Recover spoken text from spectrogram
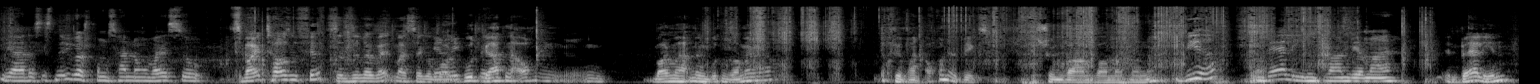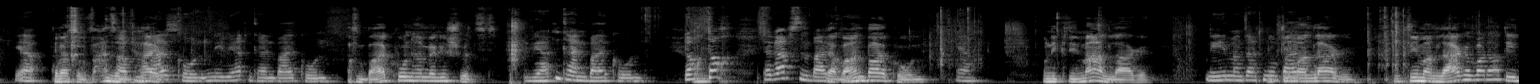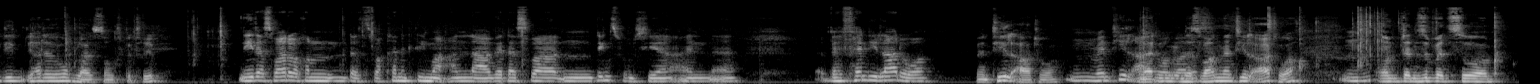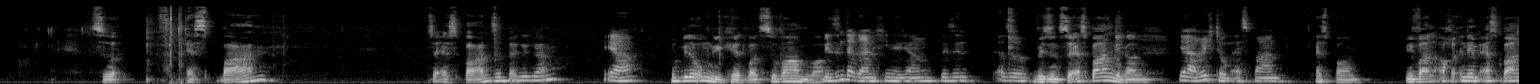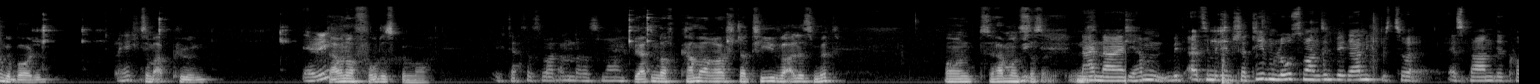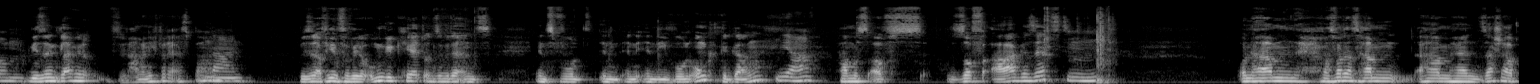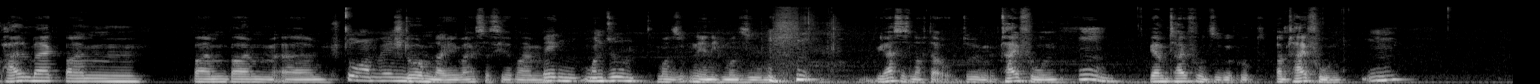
Ja, das ist eine Übersprungshandlung, weißt du. 2014 sind wir Weltmeister geworden. Gut, wir ja. hatten auch einen, weil wir hatten einen guten Sommer gehabt. Doch, wir waren auch unterwegs. Schön warm war manchmal, ne? Wir in Berlin waren wir mal. In Berlin, Ja. da war es so wahnsinnig Auf dem heiß. Balkon. Nee, wir hatten keinen Balkon. Auf dem Balkon haben wir geschwitzt. Wir hatten keinen Balkon. Doch, doch, da gab es einen Balkon. Da war ein Balkon. Ja. Und die Klimaanlage. Nee, man sagt nur Die Balkon. Klimaanlage. Die Klimaanlage war da, die, die, die hatte Hochleistungsbetrieb. Nee, das war doch ein, das war keine Klimaanlage, das war ein Dingsbums hier, ein äh, Ventilator, Ventilator. ein Ventilator hatten, war das das. war ein Ventilator. Und dann sind wir zur, zur S-Bahn. Zur S-Bahn sind wir gegangen ja, und wieder umgekehrt, weil es zu warm war. wir sind da gar nicht hingegangen. Wir sind, also, Wir sind zur S-Bahn gegangen. ja, Richtung S-Bahn. S-Bahn. Wir waren auch in dem S-Bahn-Gebäude Echt? zum Abkühlen. Ehrlich? Da haben wir noch Fotos gemacht. Ich dachte, das war ein anderes Mal. Wir hatten noch Kamera, Stative, alles mit. Und haben uns das. Nein, nein, wir haben mit, als wir mit den Stativen los waren, sind wir gar nicht bis zur S-Bahn gekommen. Wir sind gleich. Waren wir nicht bei der S-Bahn? Nein. Wir sind auf jeden Fall wieder umgekehrt und sind wieder ins, ins Wohn, in, in, in die Wohnung gegangen. Ja, haben uns aufs Sof A gesetzt Mhm. und haben, was war das, haben, haben Herrn Sascha Pallenberg beim, beim, beim ähm, Sturm wegen, Sturm da, wie heißt das hier, beim wegen Monsun. Monsun, nee, nicht Monsun. wie heißt es noch da drüben? Taifun. Mhm. Wir haben Taifun zugeguckt. Beim Taifun. Mhm.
